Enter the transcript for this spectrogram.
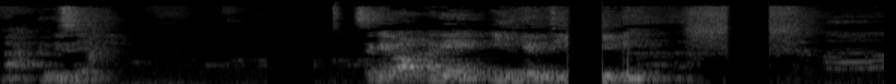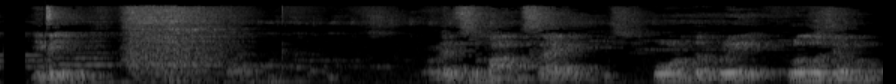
Back to the same. Second round again. Inhale deeply. Side. Hold the breath. Close your mouth.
